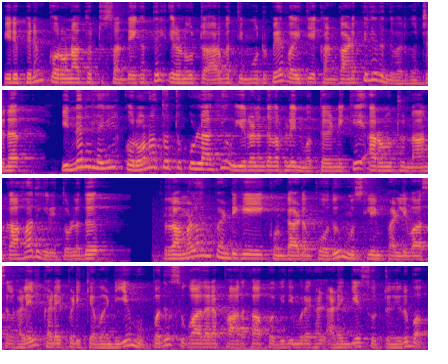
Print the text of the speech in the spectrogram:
இருப்பினும் கொரோனா தொற்று சந்தேகத்தில் இருநூற்று அறுபத்தி மூன்று பேர் வைத்திய கண்காணிப்பில் இருந்து வருகின்றனர். இந்த நிலையில் கொரோனா தொற்றுக்குள்ளாகி உயிரிழந்தவர்களின் மொத்த எண்ணிக்கை அறுநூற்று நான்காக அதிகரித்துள்ளது. ரமலான் பண்டிகையை கொண்டாடும் போது முஸ்லிம் பள்ளிவாசல்களில் கடைபிடிக்க வேண்டிய முப்பது சுகாதார பாதுகாப்பு விதிமுறைகள் அடங்கிய சுற்று நிருபம்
